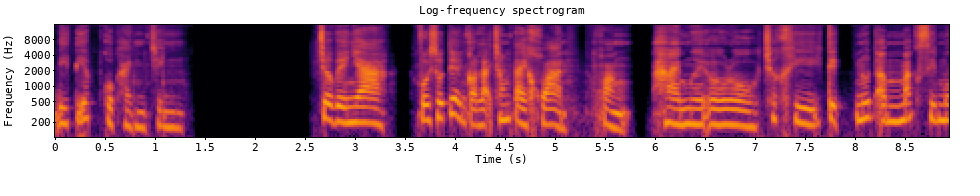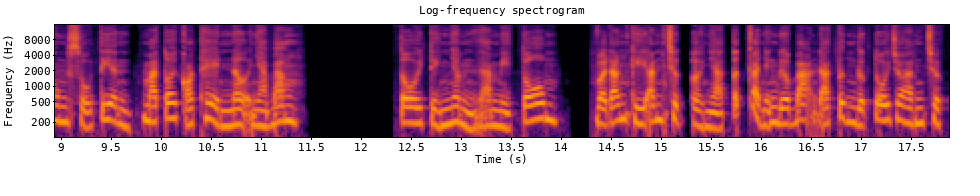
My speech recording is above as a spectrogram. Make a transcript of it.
đi tiếp cuộc hành trình. Trở về nhà, với số tiền còn lại trong tài khoản khoảng 20 euro trước khi kịch nút âm maximum số tiền mà tôi có thể nợ nhà băng. Tôi tính nhầm ra mì tôm và đăng ký ăn trực ở nhà tất cả những đứa bạn đã từng được tôi cho ăn trực.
